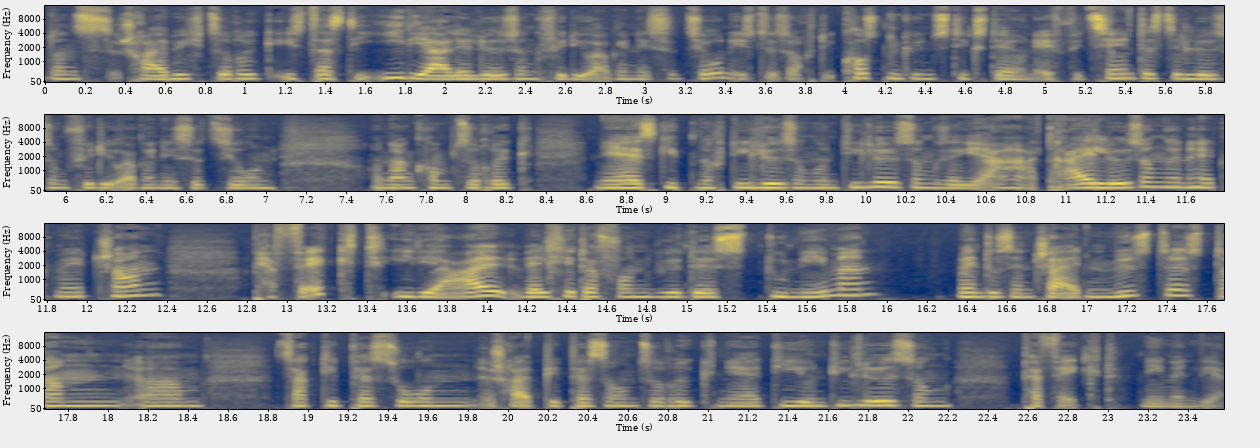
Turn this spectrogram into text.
dann schreibe ich zurück, ist das die ideale Lösung für die Organisation? Ist das auch die kostengünstigste und effizienteste Lösung für die Organisation? Und dann kommt zurück, naja, es gibt noch die Lösung und die Lösung. So, ja, drei Lösungen hätten wir jetzt schon. Perfekt, ideal. Welche davon würdest du nehmen? Wenn du es entscheiden müsstest, dann ähm, sagt die Person, schreibt die Person zurück, naja, die und die Lösung. Perfekt, nehmen wir.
